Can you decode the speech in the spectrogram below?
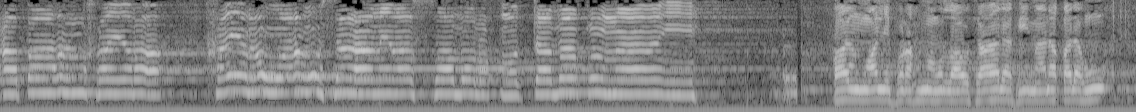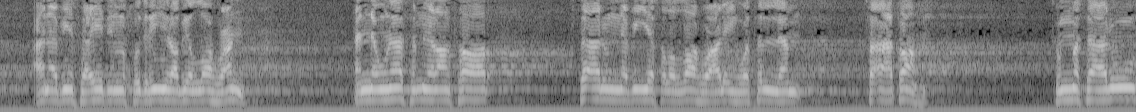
عطاء خيرا خيرا وأوسع من الصبر. متفق عليه. قال المؤلف رحمه الله تعالى فيما نقله عن أبي سعيد الخدري رضي الله عنه أن أناسا من الأنصار سألوا النبي صلى الله عليه وسلم فأعطاهم ثم سألوه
